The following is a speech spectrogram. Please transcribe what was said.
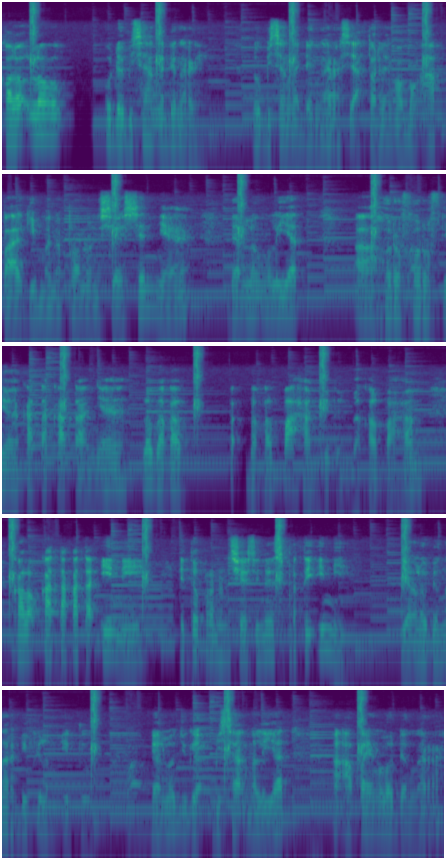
kalau lo udah bisa ngedenger nih lo bisa ngedenger si aktornya ngomong apa gimana pronunciationnya dan lo ngelihat uh, huruf-hurufnya kata-katanya lo bakal bakal paham gitu bakal paham kalau kata-kata ini itu pronunciationnya seperti ini yang lo dengar di film itu dan lo juga bisa ngelihat uh, apa yang lo dengar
